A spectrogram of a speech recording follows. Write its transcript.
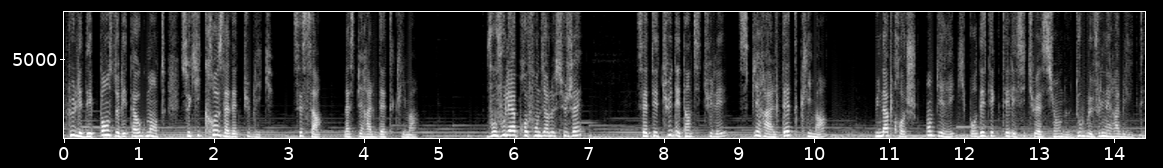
plus les dépenses de l'État augmentent, ce qui creuse la dette publique. C'est ça, la spirale dette-climat. Vous voulez approfondir le sujet? Cette étude est intitulée Spirale dette climat, une approche empirique pour détecter les situations de double vulnérabilité.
